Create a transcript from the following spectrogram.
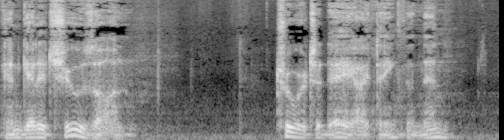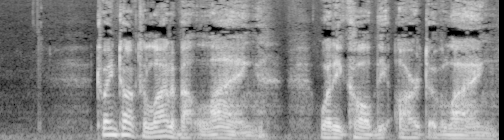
can get its shoes on. Truer today, I think, than then. Twain talked a lot about lying, what he called the art of lying.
